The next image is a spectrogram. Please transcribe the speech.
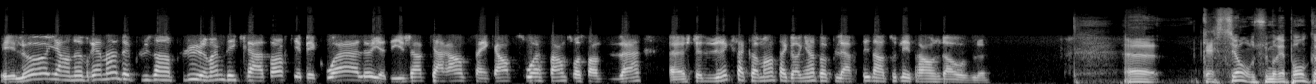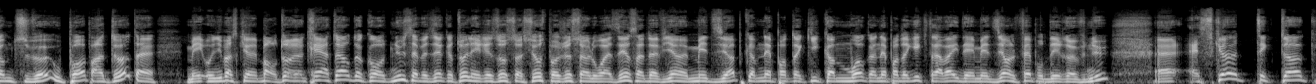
Et là, il y en a vraiment de plus en plus. Même des créateurs québécois, là, il y a des gens de 40, 50, 60, 70 ans. Euh, je te dirais que ça commence à gagner en popularité dans toutes les tranches d'âge. Question, tu me réponds comme tu veux ou pas, en tout, euh, mais au niveau parce que bon, toi, créateur de contenu, ça veut dire que toi les réseaux sociaux, c'est pas juste un loisir, ça devient un média, puis comme n'importe qui, comme moi, comme n'importe qui qui travaille dans les médias, on le fait pour des revenus. Euh, Est-ce que TikTok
